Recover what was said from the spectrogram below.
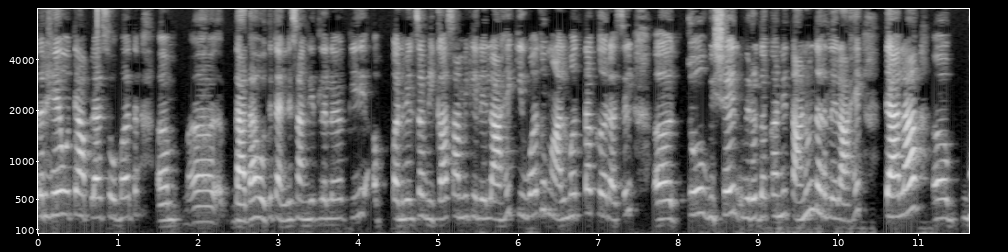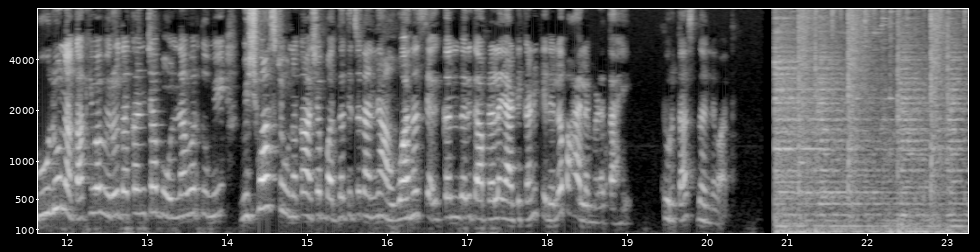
तर हे होते आपल्यासोबत दादा होते. त्यांनी सांगितलेलं की पनवेलचा विकास आम्ही केलेला आहे किंवा जो मालमत्ता कर असेल जो विषय विरोधकांनी ताणून धरलेला आहे त्याला भूलू भुलू नका किंवा विरोधकांच्या बोलण्यावर तुम्ही विश्वास ठेवू नका अशा पद्धतीचं त्यांनी आव्हानच एकंदरीत आपल्याला या ठिकाणी केलेलं पाहायला मिळत आहे. तुर्तास धन्यवाद.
